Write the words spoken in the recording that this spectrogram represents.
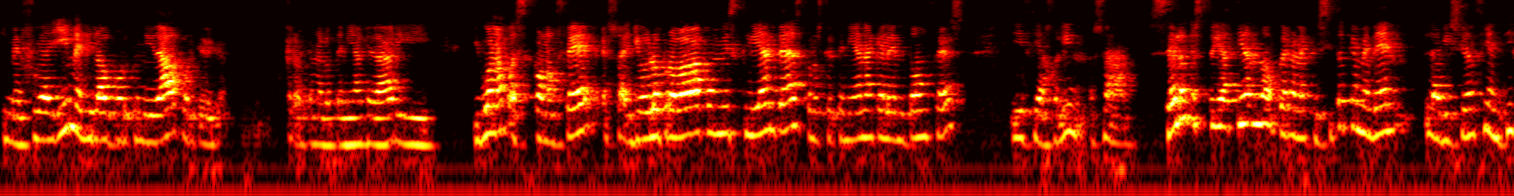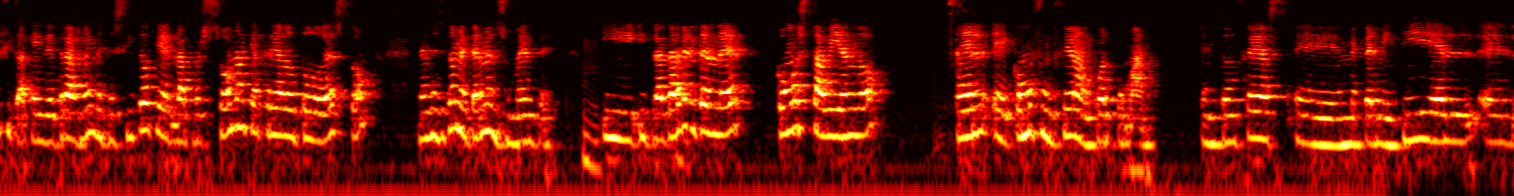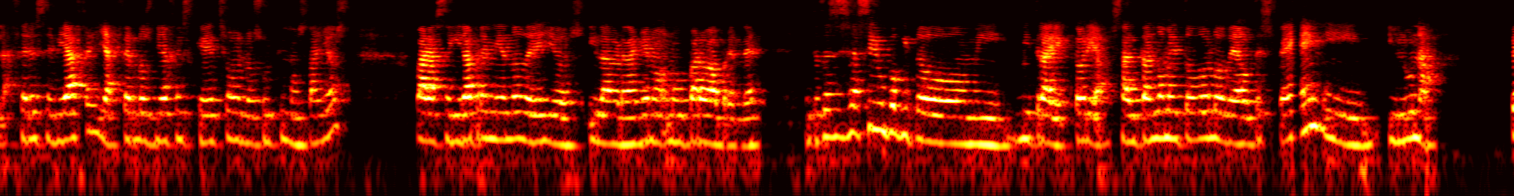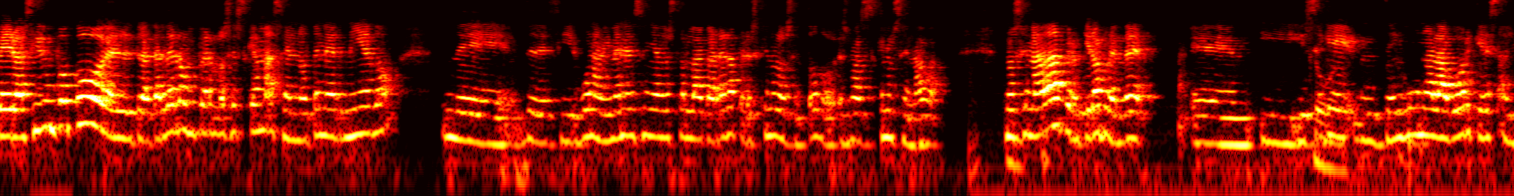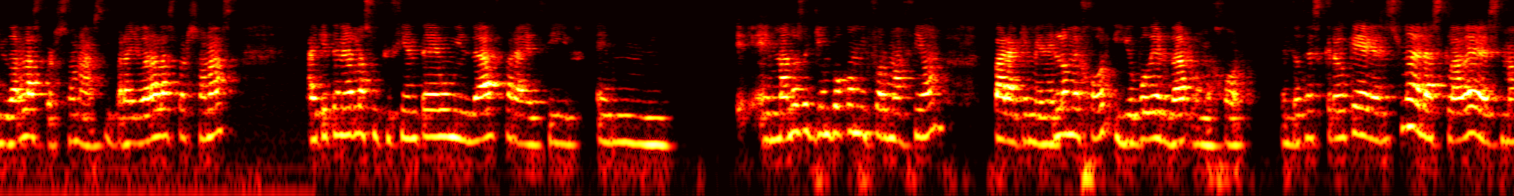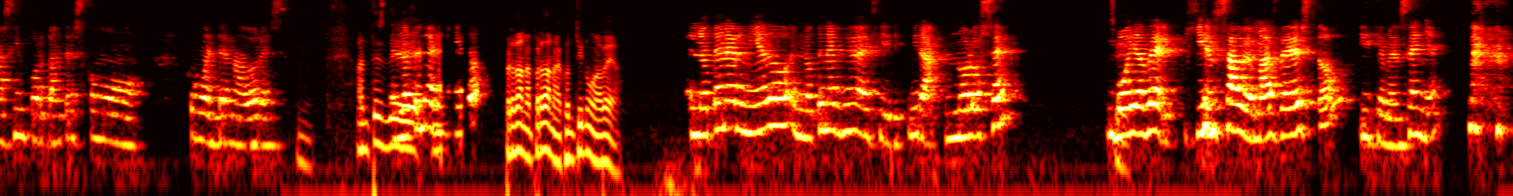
y me fui allí, me di la oportunidad porque creo que me lo tenía que dar y, y bueno, pues conocer, o sea, yo lo probaba con mis clientes, con los que tenía en aquel entonces, y decía, jolín, o sea, sé lo que estoy haciendo, pero necesito que me den la visión científica que hay detrás, ¿no? Y necesito que la persona que ha creado todo esto, necesito meterme en su mente hmm. y, tratar de entender cómo está viendo él, eh, cómo funciona un cuerpo humano. Entonces eh, me permití el, hacer ese viaje y hacer los viajes que he hecho en los últimos años para seguir aprendiendo de ellos y la verdad que no, no paro de aprender. Entonces esa ha sido un poquito mi, mi trayectoria, saltándome todo lo de Out Spain y, y, Luna. Pero ha sido un poco el tratar de romper los esquemas, el no tener miedo de, de, decir, bueno, a mí me han enseñado esto en la carrera, pero es que no lo sé todo, es más, es que no sé nada. No sé nada, pero quiero aprender. Eh, y, y sé bueno. que tengo una labor que es ayudar a las personas. Y para ayudar a las personas hay que tener la suficiente humildad para decir, en, en manos de quién pongo mi formación para que me den lo mejor y yo poder dar lo mejor. Entonces creo que es una de las claves más importantes como, como entrenadores. Mm. Antes de... El no tener miedo, perdona, perdona, continúa, vea. El no tener miedo, el no tener miedo a decir, mira, no lo sé, sí. voy a ver quién sabe más de esto y que me enseñe.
